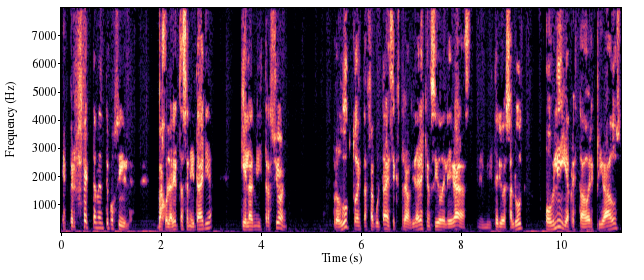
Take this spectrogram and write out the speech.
es perfectamente posible, bajo la alerta sanitaria, que la administración, producto de estas facultades extraordinarias que han sido delegadas en el Ministerio de Salud, obligue a prestadores privados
